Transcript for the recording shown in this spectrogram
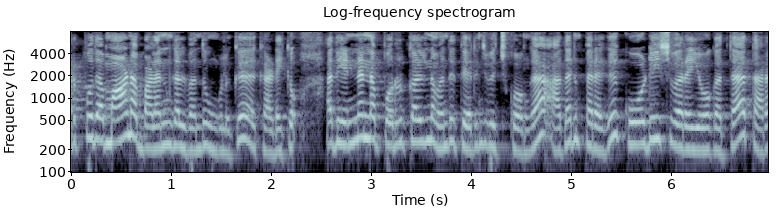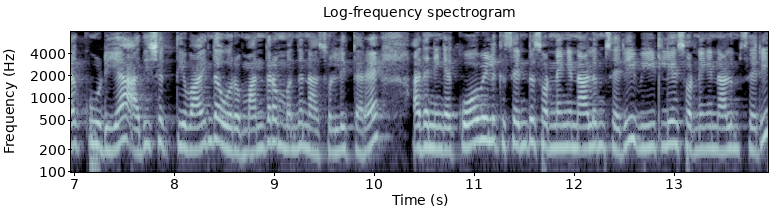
அற்புதமான பலன்கள் வந்து உங்களுக்கு கிடைக்கும். அது என்னென்ன பொருட்கள்னு வந்து தெரிஞ்சு வச்சுக்கோங்க. அதன் பிறகு கோடீஸ்வர யோகத்தை தரக்கூடிய அதிசக்தி வாய்ந்த ஒரு மந்திரம் வந்து நான் சொல்லித்தரேன். அதை நீங்கள் கோவிலுக்கு சென்று சொன்னீங்கனாலும் சரி வீட்லேயே சொன்னீங்கனாலும் சரி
